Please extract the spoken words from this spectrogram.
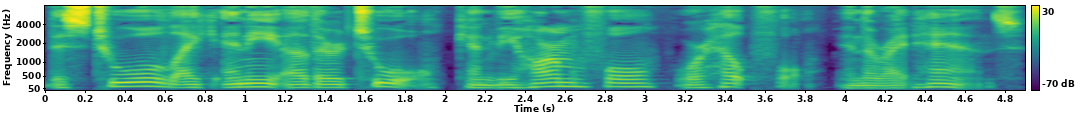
This tool, like any other tool, can be harmful or helpful in the right hands.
